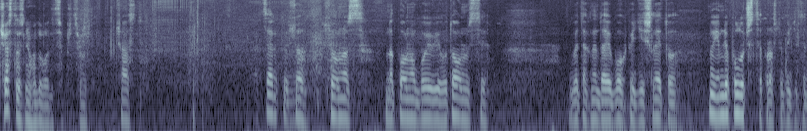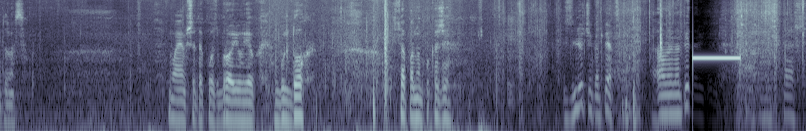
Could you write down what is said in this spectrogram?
Часто з нього доводиться працювати. часто. Церкви, все, все у нас на повній бойовій готовності. Якби так, не дай Бог, підійшли, то ну, їм не вийде просто підійти до нас. Маємо ще таку зброю, як бульдог. Все, пану покажи. Злючий капець. Але на під Теж.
